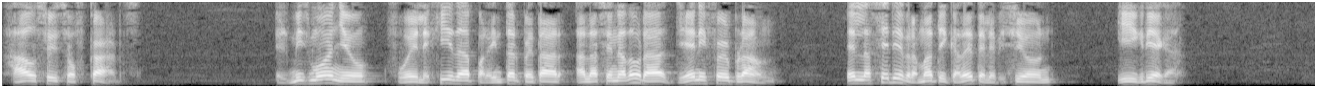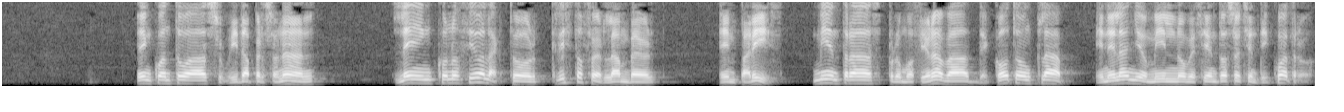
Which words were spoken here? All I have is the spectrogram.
Houses of Cards. El mismo año fue elegida para interpretar a la senadora Jennifer Brown en la serie dramática de televisión Y. En cuanto a su vida personal, Lane conoció al actor Christopher Lambert en París mientras promocionaba The Cotton Club en el año 1984.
